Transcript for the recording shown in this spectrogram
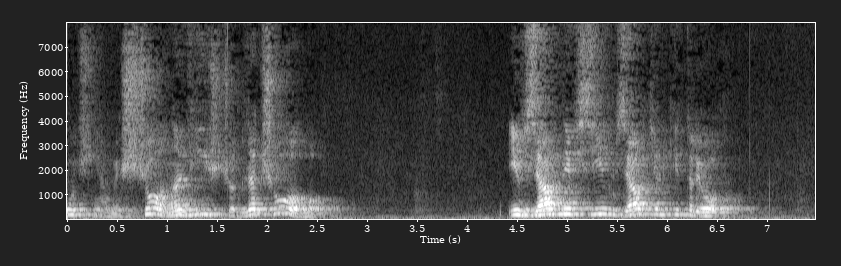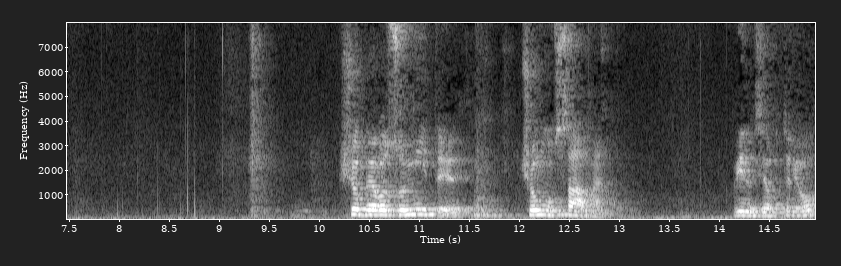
учнями. Що, навіщо, для чого? І взяв не всіх, взяв тільки трьох. Щоб розуміти чому саме він взяв трьох,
